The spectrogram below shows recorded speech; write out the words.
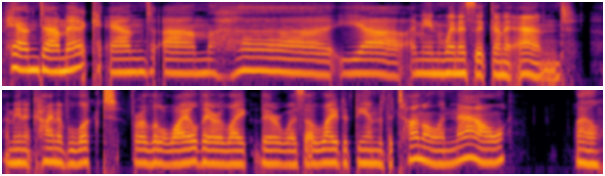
Pandemic and um uh, yeah i mean when is it going to end i mean it kind of looked for a little while there like there was a light at the end of the tunnel and now well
